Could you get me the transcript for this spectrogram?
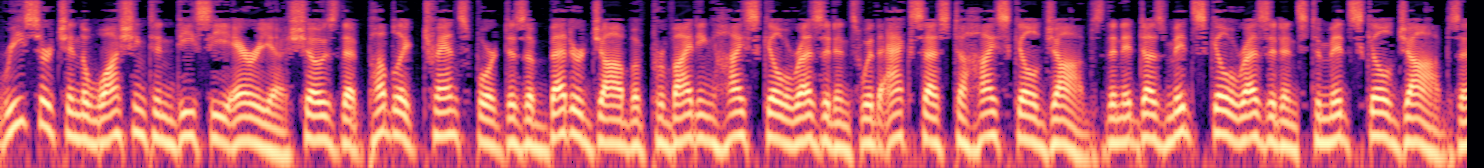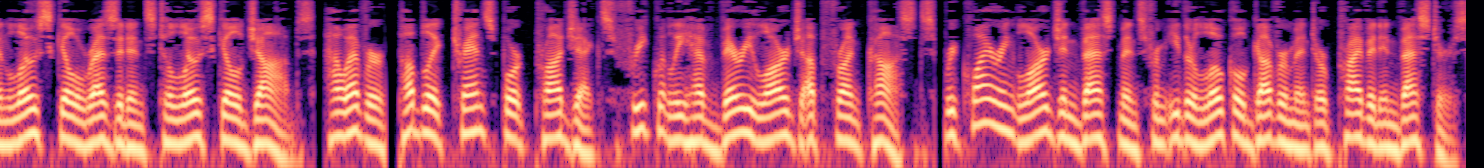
Research in the Washington, D.C. area shows that public transport does a better job of providing high-skill residents with access to high-skill jobs than it does mid-skill residents to mid-skill jobs and low-skill residents to low-skill jobs. However, public transport projects frequently have very large upfront costs, requiring large investments from either local government or private investors.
